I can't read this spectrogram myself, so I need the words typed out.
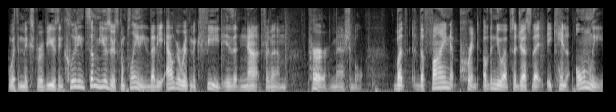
with mixed reviews, including some users complaining that the algorithmic feed is not for them, per Mashable. But the fine print of the new app suggests that it can only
